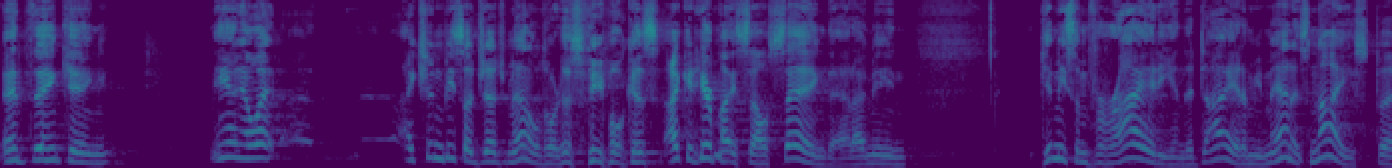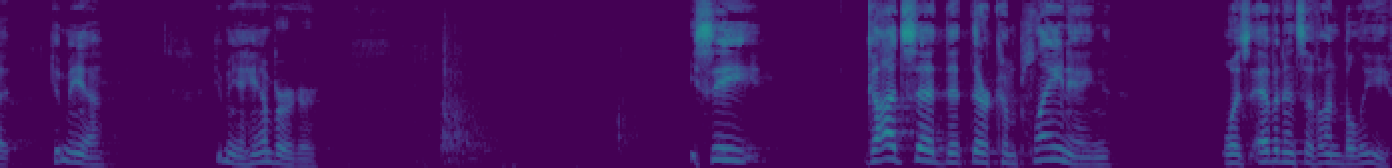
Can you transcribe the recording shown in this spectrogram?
and thinking, you know what? I shouldn't be so judgmental toward these people because I could hear myself saying that. I mean, Give me some variety in the diet. I mean, man, it's nice, but give me a give me a hamburger. You see, God said that their complaining was evidence of unbelief.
